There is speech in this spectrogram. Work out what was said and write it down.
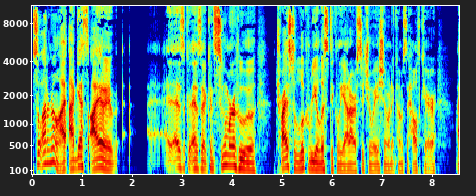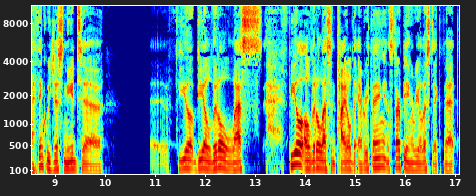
So I don't know. I, I guess I, uh, as as a consumer who tries to look realistically at our situation when it comes to healthcare, I think we just need to uh, feel be a little less feel a little less entitled to everything and start being realistic that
